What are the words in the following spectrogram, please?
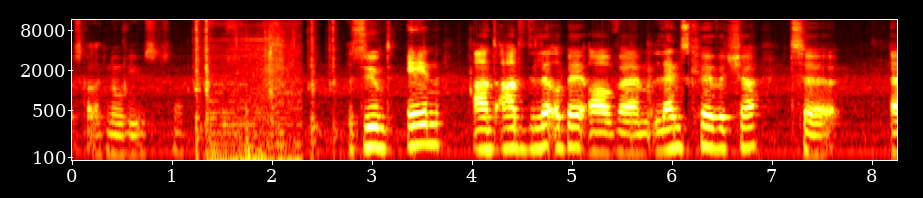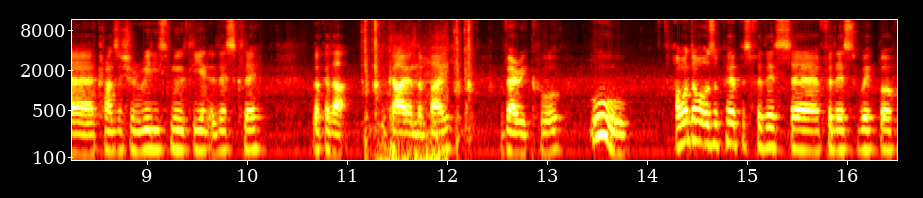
But it's got like no views. So. Zoomed in and added a little bit of um, lens curvature to uh, transition really smoothly into this clip. Look at that guy on the bike. Very cool. Ooh, I wonder what was the purpose for this uh, for this whip up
